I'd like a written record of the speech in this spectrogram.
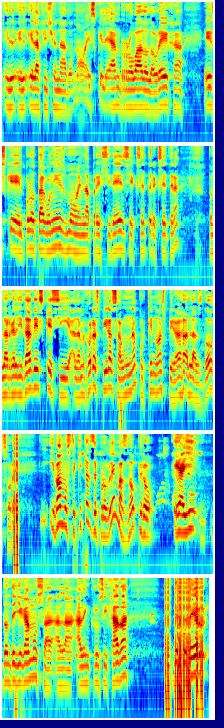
el, el, aficionado, no, es que le han robado la oreja, es que el protagonismo en la presidencia, etcétera, etcétera, pues la realidad es que si a lo mejor aspiras a una, ¿por qué no aspirar a las dos orejas? Y, vamos, te quitas de problemas, ¿no? Pero he ahí donde llegamos a, la, a la encrucijada de poder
